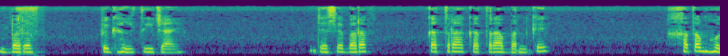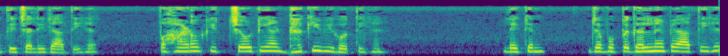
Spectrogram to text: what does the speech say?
برف پگھلتی جائے، جیسے برف کترا کترا بن کے ختم ہوتی چلی جاتی ہے۔ پہاڑوں کی چوٹیاں ڈھکی بھی ہوتی ہیں۔ لیکن جب وہ پگھلنے پہ آتی ہے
